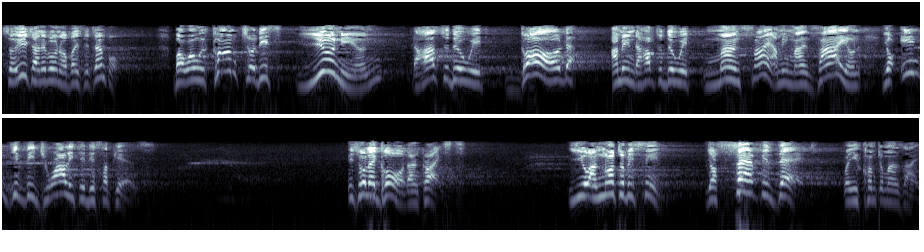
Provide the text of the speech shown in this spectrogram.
So each and every one of us is a temple. But when we come to this union that has to do with God, I mean, that have to do with Mount Zion, I mean, Mount Zion, your individuality disappears. It's only God and Christ. You are not to be seen. Yourself is dead when you come to Mount Zion.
